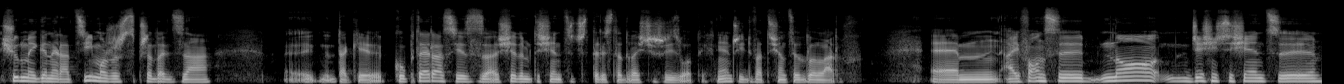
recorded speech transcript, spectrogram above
siódmej generacji, możesz sprzedać za y, takie kup teraz jest za 7426 zł, nie? czyli 2000 dolarów. Um, iPhonesy, no 10 tysięcy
